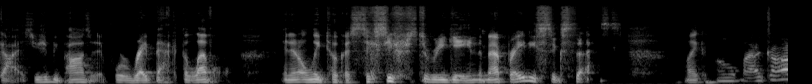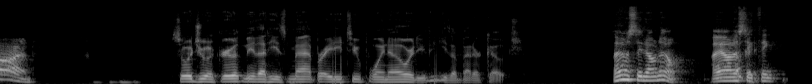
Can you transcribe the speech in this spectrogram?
guys, you should be positive. We're right back at the level. And it only took us six years to regain the Matt Brady success. Like, oh my God. So would you agree with me that he's Matt Brady 2.0, or do you think he's a better coach? I honestly don't know. I honestly Okay. think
